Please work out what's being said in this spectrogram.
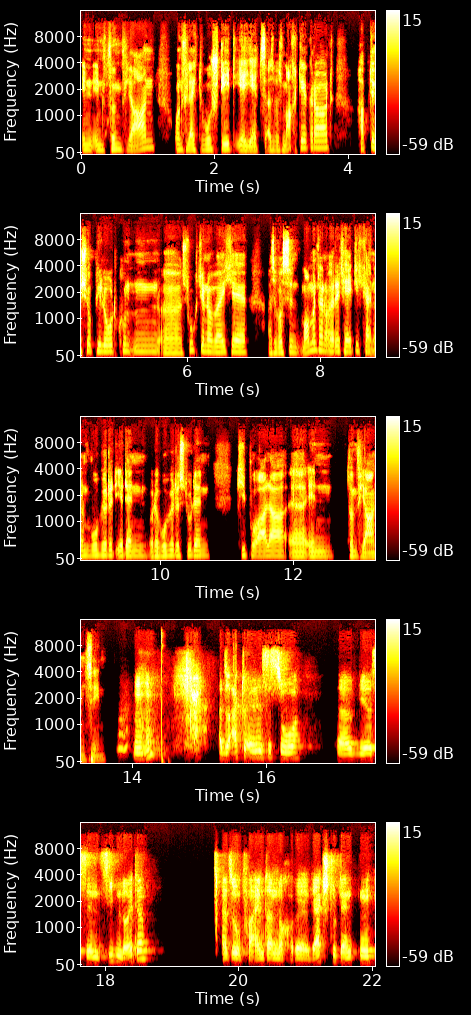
in, in fünf Jahren und vielleicht, wo steht ihr jetzt? Also was macht ihr gerade? Habt ihr schon Pilotkunden? Äh, sucht ihr noch welche? Also was sind momentan eure Tätigkeiten und wo würdet ihr denn oder wo würdest du denn Kipoala äh, in fünf Jahren sehen? Mhm. Also aktuell ist es so, äh, wir sind sieben Leute, also vor allem dann noch äh, Werkstudenten.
